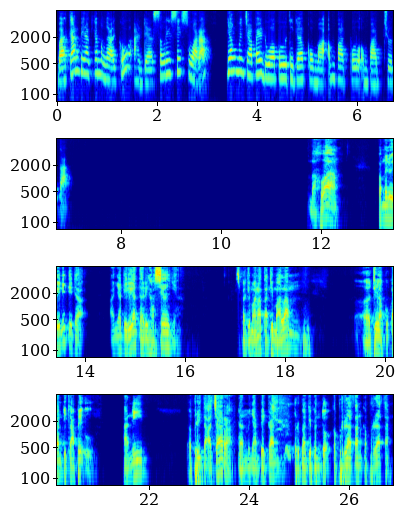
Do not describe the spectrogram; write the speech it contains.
Bahkan pihaknya mengaku ada selisih suara yang mencapai 23,44 juta. bahwa pemilu ini tidak hanya dilihat dari hasilnya. Sebagaimana tadi malam eh, dilakukan di KPU. Ini eh, berita acara dan menyampaikan berbagai bentuk keberatan-keberatan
